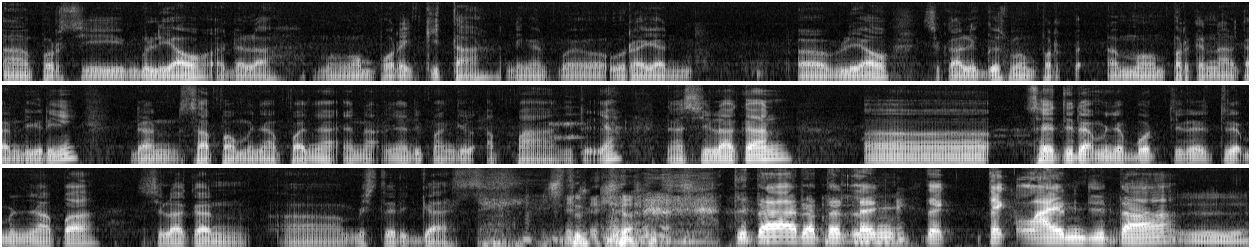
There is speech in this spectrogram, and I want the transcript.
uh, porsi beliau adalah mengompori kita dengan uraian uh, beliau sekaligus memper, uh, memperkenalkan diri dan sapa menyapanya enaknya dipanggil apa gitu ya. Nah, silakan uh, saya tidak menyebut tidak tidak menyapa silakan uh, misteri gas. misteri gas. kita ada tagline tag tagline kita. Iya, iya.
